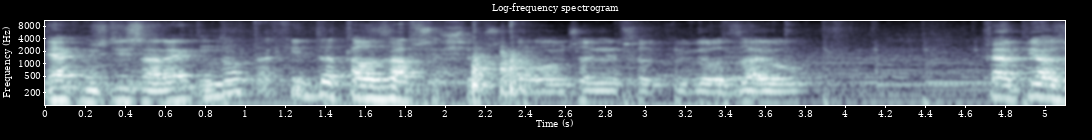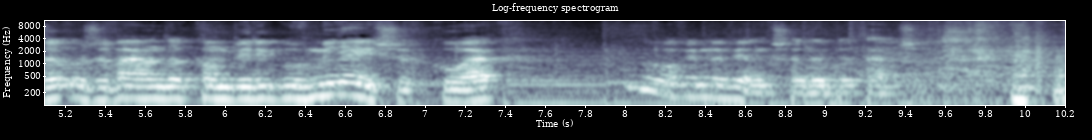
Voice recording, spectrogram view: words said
Jak myślisz, Arek? No taki detal zawsze się przyda, łączenie wszelkiego rodzaju. Karpiarze używają do kombirigów mniejszych kółek. No, łowimy większe ryby także.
